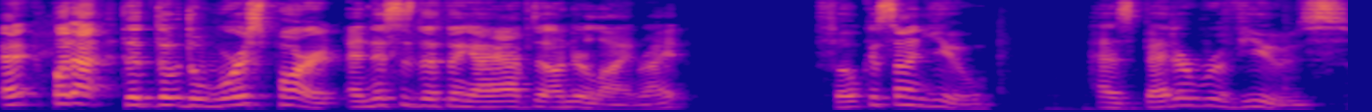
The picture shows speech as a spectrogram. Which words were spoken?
Eh, but uh, the, the the worst part, and this is the thing I have to underline, right? Focus on You has better reviews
